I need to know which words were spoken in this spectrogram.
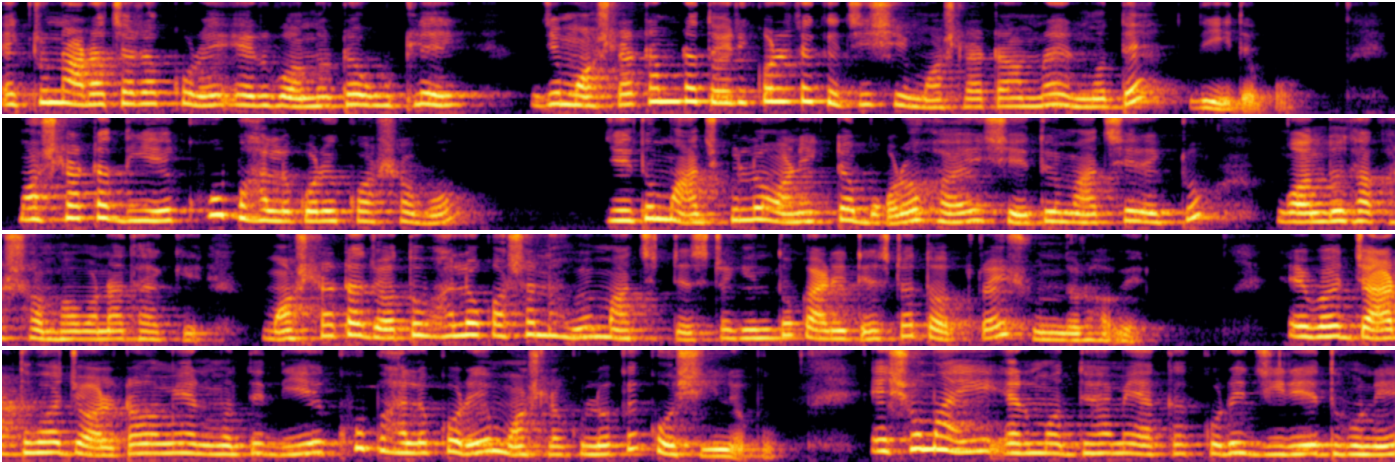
একটু নাড়াচাড়া করে এর গন্ধটা উঠলেই যে মশলাটা আমরা তৈরি করে রেখেছি, সেই মশলাটা আমরা এর মধ্যে দিয়ে দেব। মশলাটা দিয়ে খুব ভালো করে কষাবো। যেহেতু মাছগুলো অনেকটা বড় হয়, সেহেতু মাছের একটু গন্ধ থাকার সম্ভাবনা থাকে। মশলাটা যত ভালো কষানো হবে, মাছের টেস্টটা কিন্তু কারি টেস্টটা ততটাই সুন্দর হবে। এবার জার ধোয়া জলটাও আমি এর মধ্যে দিয়ে খুব ভালো করে মশলাগুলোকে কষিয়ে নেব। এ সময়ই এর মধ্যে আমি এক এক করে জিরে, ধনে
